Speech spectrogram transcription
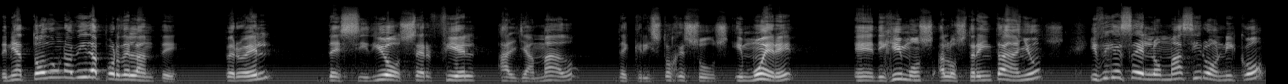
Tenía toda una vida por delante, pero él decidió ser fiel al llamado de Cristo Jesús y muere, eh, dijimos, a los 30 años. Y fíjese, lo más irónico,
